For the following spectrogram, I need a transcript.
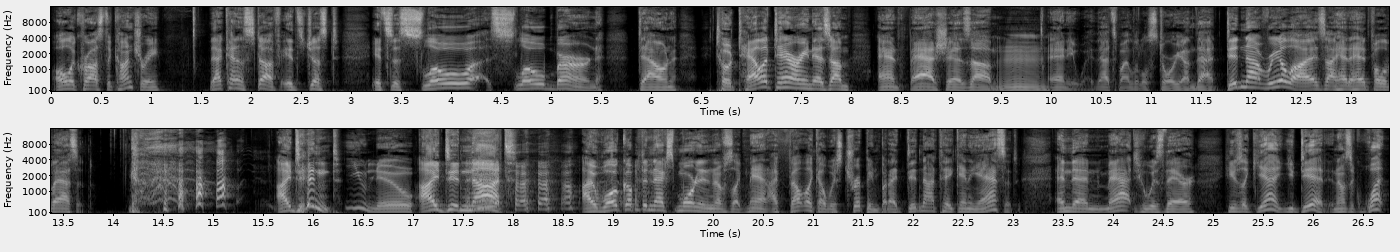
all across the country." That kind of stuff. It's just it's a slow slow burn down totalitarianism and fascism. Mm. Anyway, that's my little story on that. Did not realize I had a head full of acid. I didn't. You knew. I did not. I woke up the next morning and I was like, man, I felt like I was tripping, but I did not take any acid. And then Matt, who was there, he was like, yeah, you did. And I was like, what?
